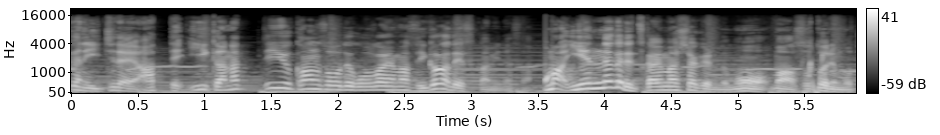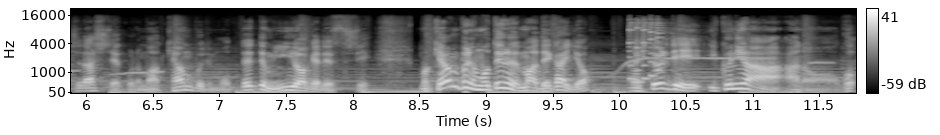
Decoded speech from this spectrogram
家に1台あっていいかなっていう感想でございます。いかがですか、皆さん。まあ、家の中で使いましたけれども、まあ、外に持ち出して、これ、まあ、キャンプに持ってってもいいわけですし、まあ、キャンプに持ってるので、まあ、でかいよ。まあ一人で行くには、あの、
